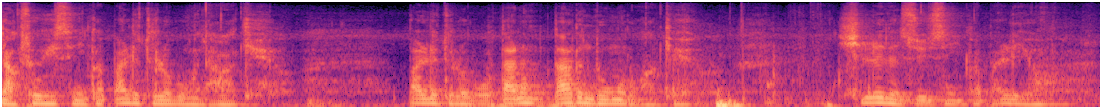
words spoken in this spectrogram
약속이 있으니까 빨리 둘러보고 나갈게요. 빨리 둘러보고 다른 다른 동으로 갈게요. 실례될 수 있으니까 빨리요.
